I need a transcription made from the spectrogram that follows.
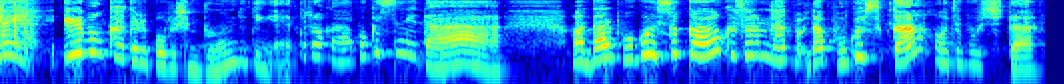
네, 1번 카드를 뽑으신 분 리딩에 들어가 보겠습니다. 어, 날 보고 있을까요? 그 사람 나, 나 보고 있을까? 어디 봅시다.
